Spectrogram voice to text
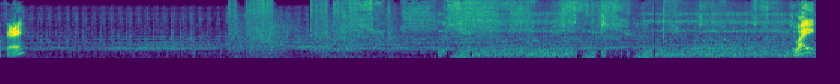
Okay. Do I...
